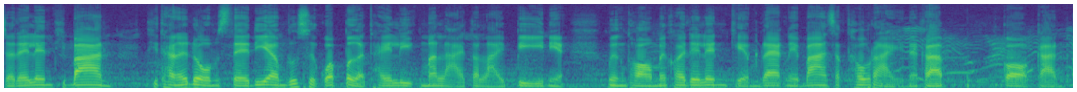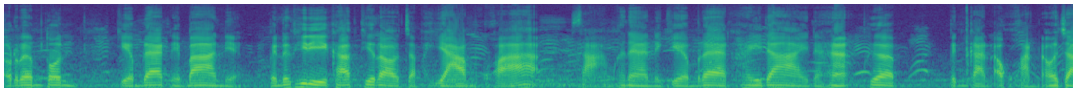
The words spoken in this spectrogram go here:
จะได้เล่นที่บ้านที่ทันโดมสเตเดียมรู้สึกว่าเปิดไทยลีกมาหลายต่อหลายปีเนี่ยเมืองทองไม่ค่อยได้เล่นเกมแรกในบ้านสักเท่าไหร่นะครับก็การเริ่มต้นเกมแรกในบ้านเนี่ยเป็นเรื่องที่ดีครับที่เราจะพยายามคว้า 3 คะแนนในเกมแรกให้ได้นะฮะเพื่อ เป็นการเอาขวัญเอาใจ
